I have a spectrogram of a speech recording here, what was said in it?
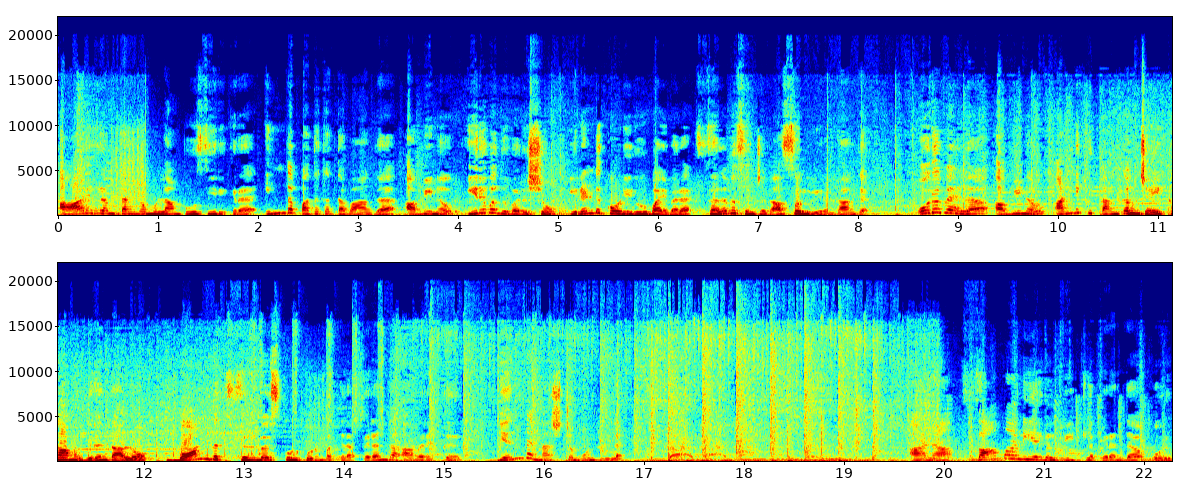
ஆறு கிராம் தங்கம் முலாம் பூசி இருக்கிற இந்த பதக்கத்தை வாங்க அபினவ் இருபது வருஷம் இரண்டு கோடி ரூபாய் வரை செலவு செஞ்சதா சொல்லியிருந்தாங்க. ஒருவேளை அபினவ் அன்னைக்கு தங்கம் ஜெயிக்காம இருந்தாலும் பான் வித் சில்வர் ஸ்பூன் குடும்பத்துல பிறந்த அவருக்கு எந்த நஷ்டமும் இல்லை. ஆனா சாமானியர்கள் வீட்டுல பிறந்த ஒரு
